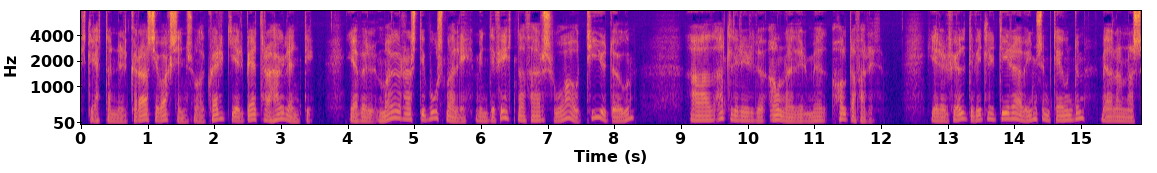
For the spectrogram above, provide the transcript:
Sléttan er grasi vaksinn svo að hvergi er betra haglendi. Ég vel magrast í búsmali myndi fitna þar svo á tíu dögum að allir eruðu ánæðir með holdafarið. Hér er fjöldi villidýra af ymsum tegundum meðal annars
